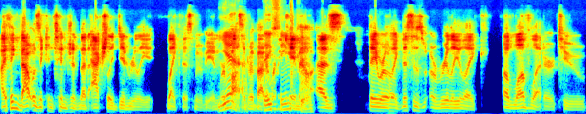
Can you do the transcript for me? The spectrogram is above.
I think that was a contingent that actually did really like this movie and were Yeah, positive about it when it came to. out. As they were like, this is a really like a love letter to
